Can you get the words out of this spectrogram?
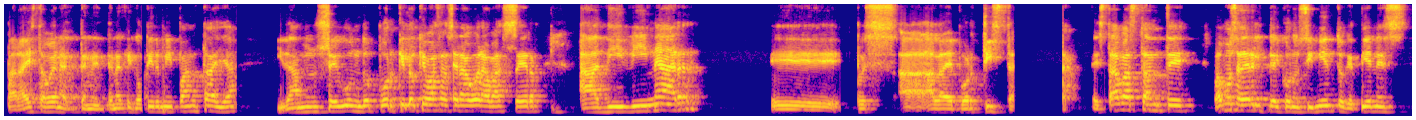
para esta voy a tener, tener que compartir mi pantalla y dame un segundo, porque lo que vas a hacer ahora va a ser adivinar eh, pues a, a la deportista. Está bastante, vamos a ver el, el conocimiento que tienes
